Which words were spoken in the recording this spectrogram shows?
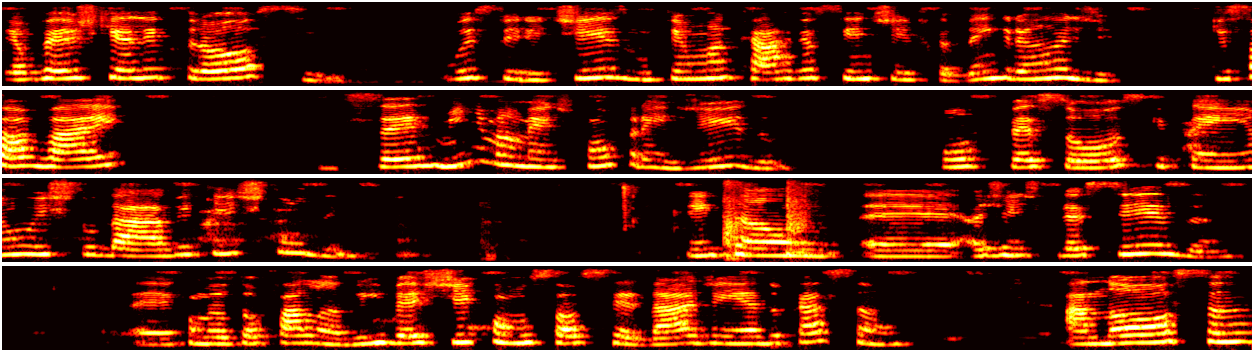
Eu vejo que ele trouxe o espiritismo tem uma carga científica bem grande que só vai ser minimamente compreendido por pessoas que tenham estudado e que estudem. Então, é, a gente precisa, é, como eu estou falando, investir como sociedade em educação. A nossa,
